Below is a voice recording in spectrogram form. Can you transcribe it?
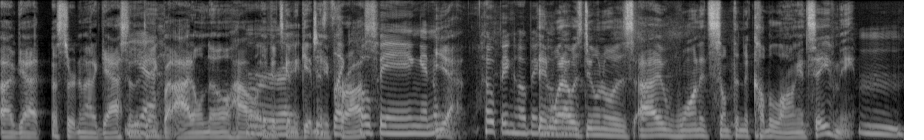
i've got a certain amount of gas in the Yeah. tank but i don't know how if it's going to get Just me across like hoping and Yeah. hoping, hoping. and what I was doing was I wanted something to come along and save me. Hmm.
